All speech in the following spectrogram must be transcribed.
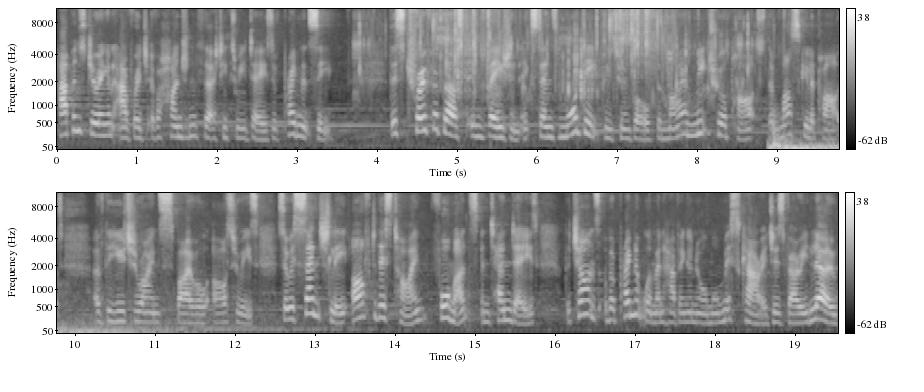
happens during an average of 133 days of pregnancy. This trophoblast invasion extends more deeply to involve the myometrial part, the muscular part of the uterine spiral arteries. So essentially, after this time, four months and 10 days, the chance of a pregnant woman having a normal miscarriage is very low.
